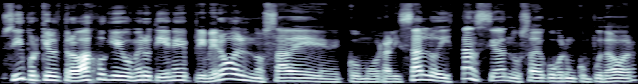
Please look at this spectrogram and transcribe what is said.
Sí, porque el trabajo que Homero tiene, primero él no sabe cómo realizarlo a distancia, no sabe ocupar un computador.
